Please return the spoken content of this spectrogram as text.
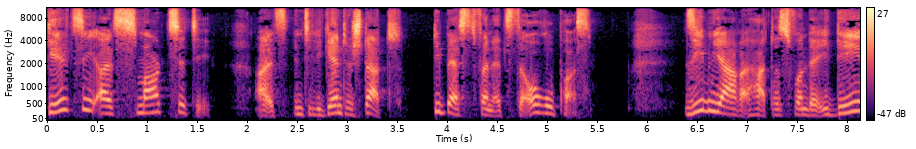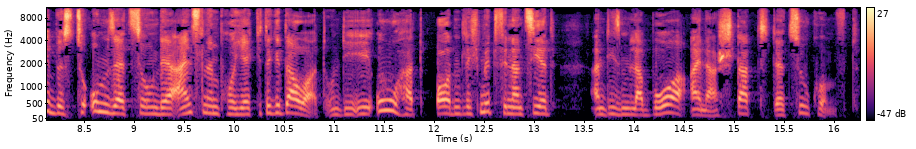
gilt sie als Smart City, als intelligente Stadt, die bestvernetzte Europas. Sieben Jahre hat es von der Idee bis zur Umsetzung der einzelnen Projekte gedauert. Und die EU hat ordentlich mitfinanziert an diesem Labor einer Stadt der Zukunft.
